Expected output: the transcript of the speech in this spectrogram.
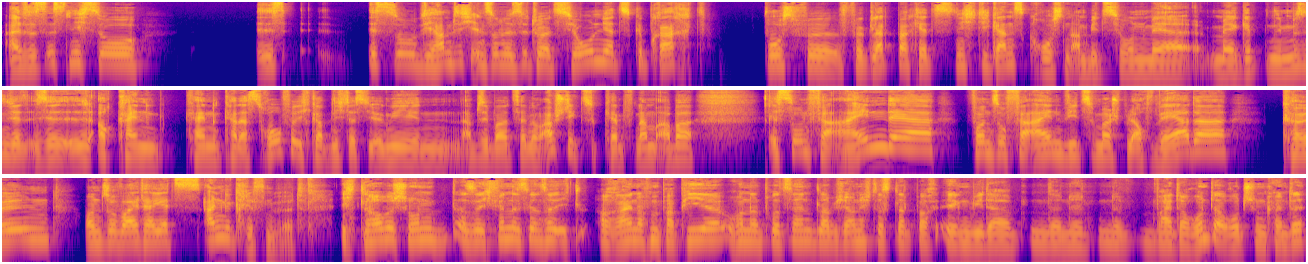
Also es ist nicht so, es ist so, die haben sich in so eine Situation jetzt gebracht, wo es für, für Gladbach jetzt nicht die ganz großen Ambitionen mehr, mehr gibt. Die müssen jetzt, es ist auch kein, keine Katastrophe. Ich glaube nicht, dass die irgendwie in absehbarer Zeit mit dem Abstieg zu kämpfen haben, aber ist so ein Verein, der von so Vereinen wie zum Beispiel auch Werder, Köln und so weiter jetzt angegriffen wird. Ich glaube schon, also ich finde es ganz ich, rein auf dem Papier 100 Prozent glaube ich auch nicht, dass Gladbach irgendwie da eine, eine weiter runterrutschen könnte.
